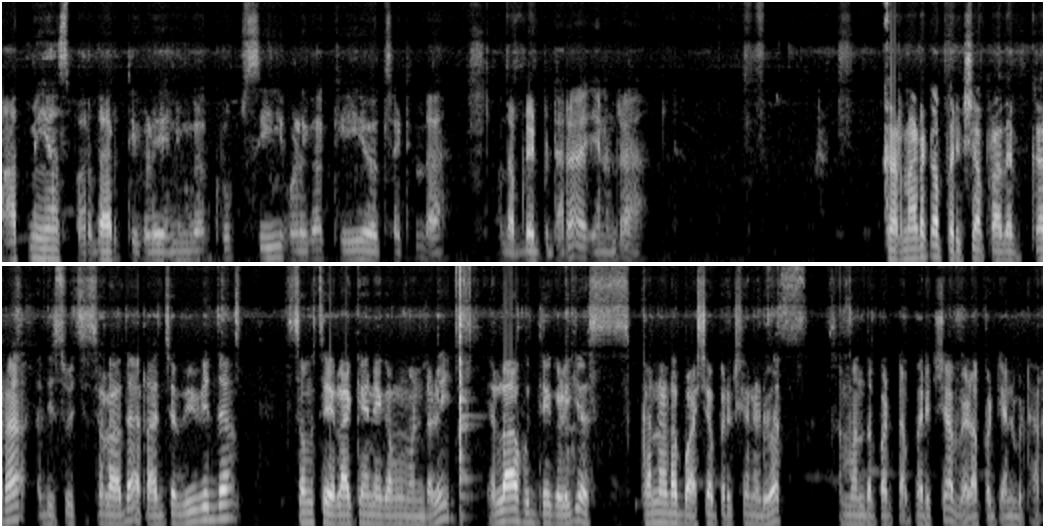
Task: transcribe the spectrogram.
ಆತ್ಮೀಯ ಸ್ಪರ್ಧಾರ್ಥಿಗಳೇ, ನಿಮ್ಗೆ ಗ್ರೂಪ್ ಸಿ ಒಳಗೆ ಕೆ ಎ ವೆಬ್ಸೈಟಿಂದ ಒಂದು ಅಪ್ಡೇಟ್ ಬಿಟ್ಟಾರ. ಏನಂದ್ರೆ, ಕರ್ನಾಟಕ ಪರೀಕ್ಷಾ ಪ್ರಾಧಿಕಾರ ಅಧಿಸೂಚಿಸಲಾದ ರಾಜ್ಯ ವಿವಿಧ ಸಂಸ್ಥೆ ಇಲಾಖೆ ನಿಗಮ ಮಂಡಳಿ, ಎಲ್ಲ ಹುದ್ದೆಗಳಿಗೆ ಕನ್ನಡ ಭಾಷಾ ಪರೀಕ್ಷೆ ನಡೆಯುವ ಸಂಬಂಧಪಟ್ಟ ಪರೀಕ್ಷಾ ವೇಳಾಪಟ್ಟಿಯನ್ನು ಬಿಟ್ಟಾರ.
